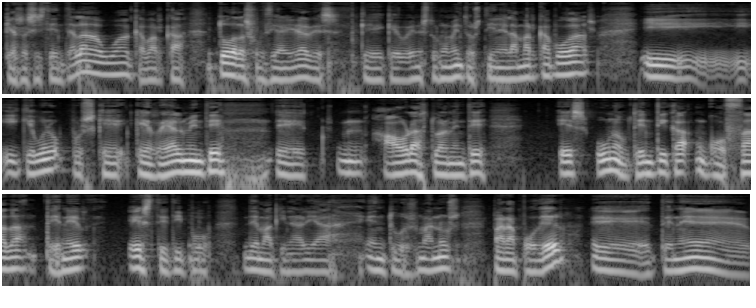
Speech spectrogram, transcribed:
que es resistente al agua, que abarca todas las funcionalidades que, en estos momentos tiene la marca Podar y, que bueno, pues que, realmente eh, ahora actualmente es una auténtica gozada tener este tipo de maquinaria en tus manos para poder eh, tener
